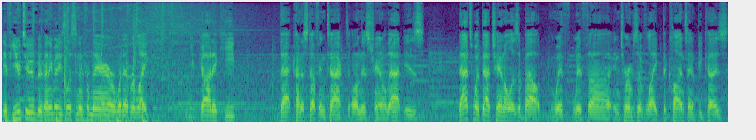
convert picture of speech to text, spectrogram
if YouTube, if anybody's listening from there or whatever, like, you gotta keep that kind of stuff intact on this channel. That is, that's what that channel is about with with uh, in terms of like the content because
